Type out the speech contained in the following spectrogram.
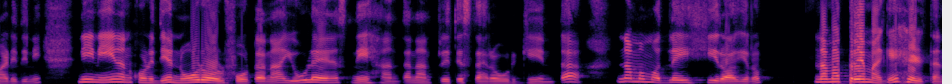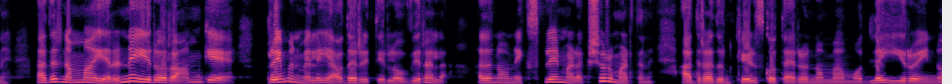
ಮಾಡಿದ್ದೀನಿ. ನೀನ್ ಏನ್ ಅನ್ಕೊಂಡಿದ್ಯಾ? ನೋಡು ಅವಳ ಫೋಟೋನ ಇವಳೇ ಸ್ನೇಹ ಅಂತ ನಾನು ಪ್ರೀತಿಸ್ತಾ ಇರೋ ಹುಡುಗಿ ಅಂತ ನಮ್ಮ ಮೊದಲೇ ಹೀರೋ ಆಗಿರೋ ನಮ್ಮ ಪ್ರೇಮಗೆ ಹೇಳ್ತಾನೆ. ಆದ್ರೆ ನಮ್ಮ ಎರಡನೇ ಹೀರೋ ರಾಮ್ಗೆ ಪ್ರೇಮನ್ ಮೇಲೆ ಯಾವುದೇ ರೀತಿ ಲವ್ ಇರಲ್ಲ. ಅದನ್ನ ಅವನು ಎಕ್ಸ್ಪ್ಲೇನ್ ಮಾಡಕ್ ಶುರು ಮಾಡ್ತಾನೆ. ಆದ್ರೆ ಅದನ್ನ ಕೇಳಿಸ್ಕೊತಾ ಇರೋ ನಮ್ಮ ಮೊದ್ಲೇ ಹೀರೋಯಿನ್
